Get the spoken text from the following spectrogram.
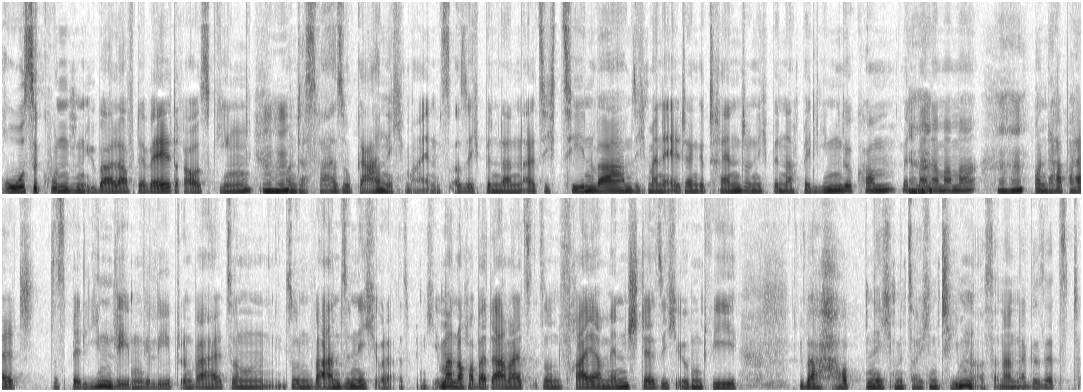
große Kunden überall auf der Welt rausgingen. Mhm. Und das war so gar nicht meins. Also ich bin dann, als ich zehn war, haben sich meine Eltern getrennt und ich bin nach Berlin gekommen mit mhm. meiner Mama mhm. und habe halt das Berlin-Leben gelebt und war halt so ein, so ein wahnsinnig, oder also bin ich immer noch, aber damals so ein freier Mensch, der sich irgendwie überhaupt nicht mit solchen Themen auseinandergesetzt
